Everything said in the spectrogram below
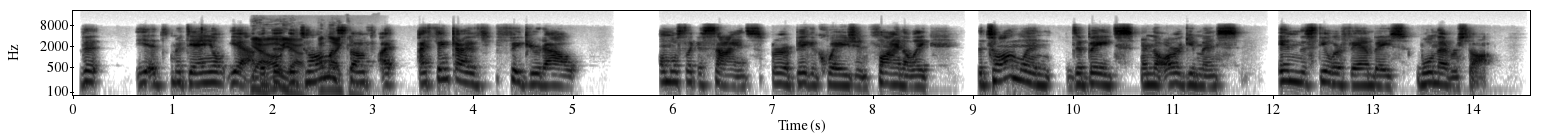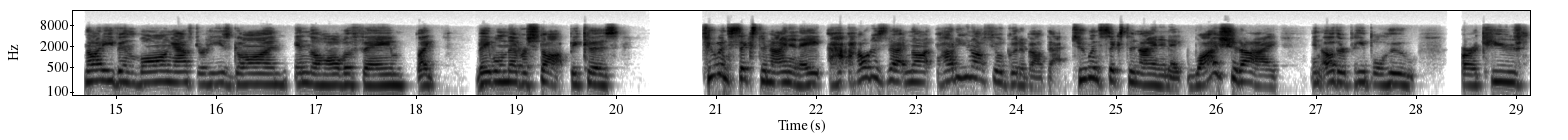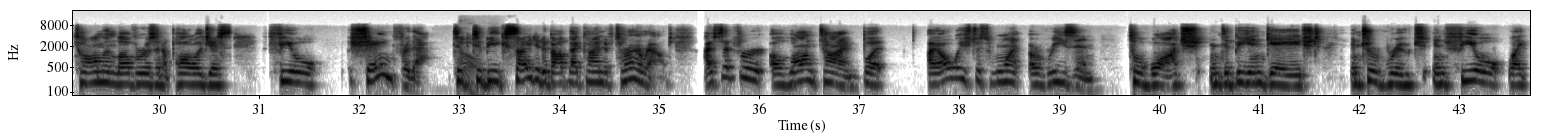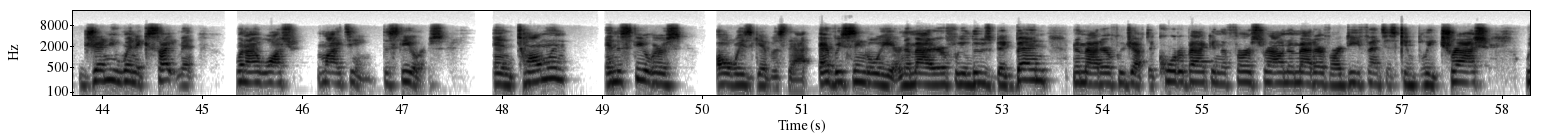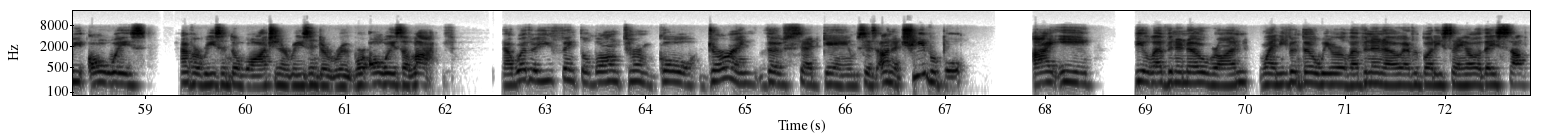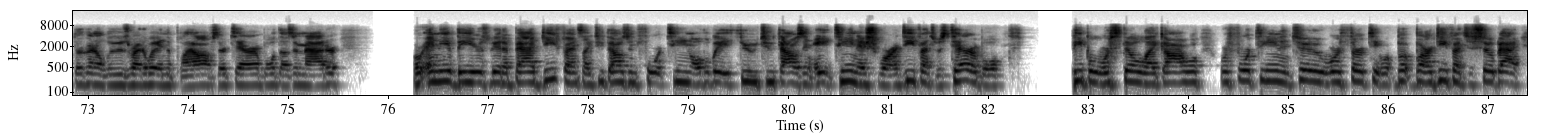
the yeah, it's McDaniel. Yeah, Yeah, but oh, the, oh, yeah, the Tomlin like him. stuff, I I think I've figured out almost like a science or a big equation. Finally, the Tomlin debates and the arguments in the Steeler fan base will never stop. Not even long after he's gone in the Hall of Fame, like they will never stop because two and six to nine and eight. How, how does that not? How do you not feel good about that? Two and six to nine and eight. Why should I and other people who are accused Tomlin lovers and apologists feel shame for that? To, No. to be excited about that kind of turnaround. I've said for a long time, but I always just want a reason to watch and to be engaged and to root and feel like genuine excitement when I watch my team, the Steelers. And Tomlin and the Steelers always give us that every single year, no matter if we lose Big Ben, no matter if we draft a quarterback in the first round, no matter if our defense is complete trash, we always have a reason to watch and a reason to root. We're always alive. Now, whether you think the long term goal during those said games is unachievable, i.e., the 11 and 0 run, when even though we were 11 and 0, everybody's saying, oh, they suck, they're going to lose right away in the playoffs, they're terrible, it doesn't matter. Or any of the years we had a bad defense, like 2014 all the way through 2018 ish, where our defense was terrible. People were still like, oh, well, we're 14 and 2, we're 13, but, but our defense is so bad.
